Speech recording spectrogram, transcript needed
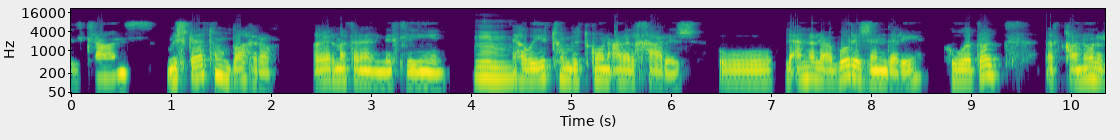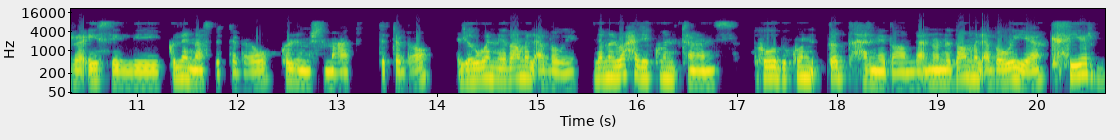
الترانس مشكلتهم ظاهرة غير مثلا المثليين. هويتهم بتكون على الخارج. ولأنه العبور الجندري هو ضد القانون الرئيسي اللي كل الناس بتتبعه كل المجتمعات بتتبعه اللي هو النظام الأبوي. لما الواحد يكون ترانس هو بيكون ضد هالنظام لأنه النظام الأبوية كثير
